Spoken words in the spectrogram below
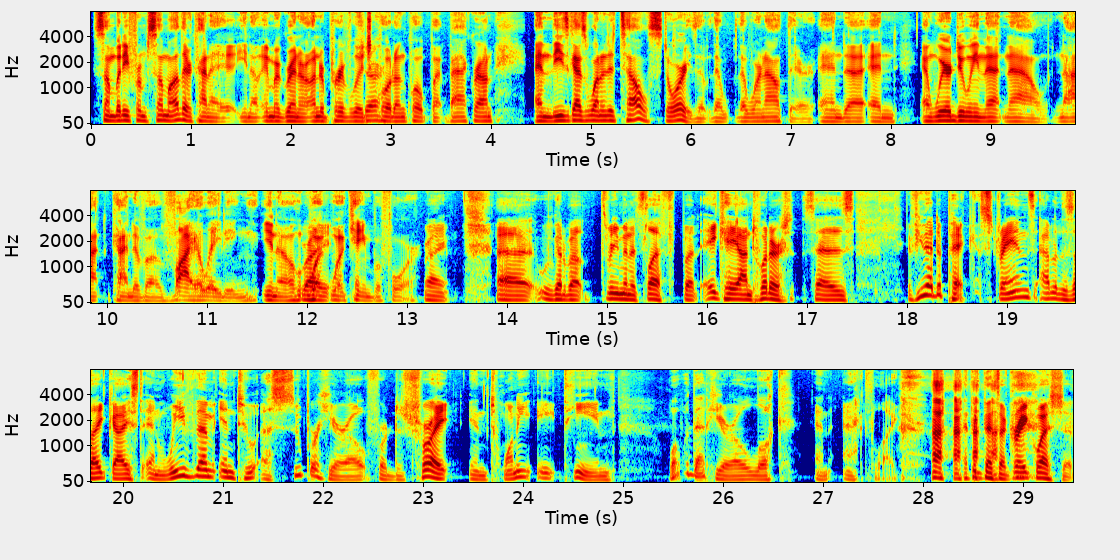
somebody from some other kind of you know immigrant or underprivileged Sure. quote unquote background, and these guys wanted to tell stories that, that, that weren't out there, and uh, and and we're doing that now, not kind of uh, violating you know Right. what what came before. Right. Uh, we've got about three minutes left, but AK on Twitter says if you had to pick strands out of the zeitgeist and weave them into a superhero for Detroit in 2018, what would that hero look and act like? I think that's a great question.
